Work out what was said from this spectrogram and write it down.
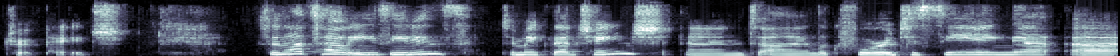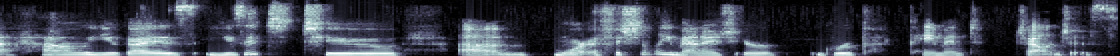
trip page. So that's how easy it is to make that change. And I look forward to seeing uh, how you guys use it to um, more efficiently manage your group payment challenges.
